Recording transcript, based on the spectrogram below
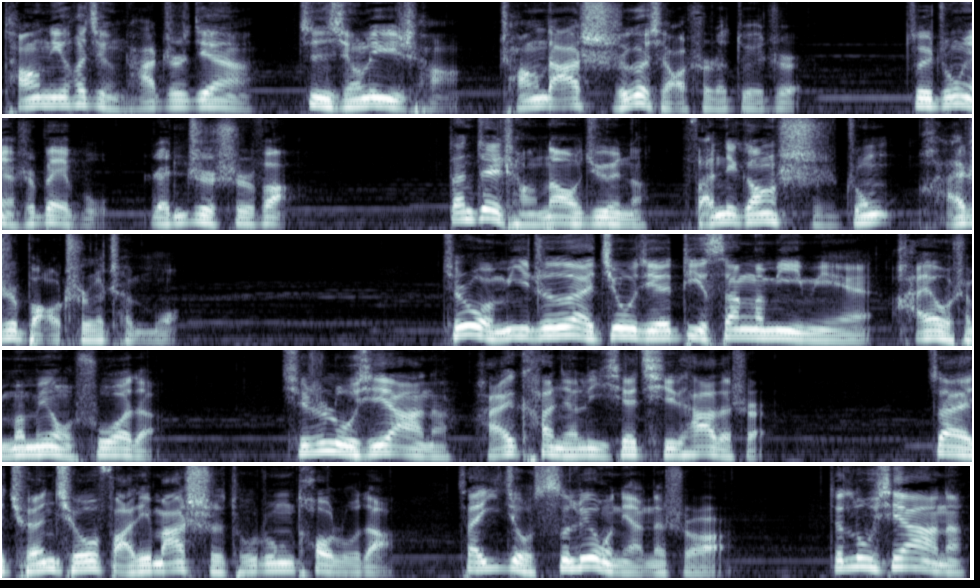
唐尼和警察之间啊，进行了一场长达十个小时的对峙，最终也是被捕，人质释放。但这场闹剧呢，梵蒂冈始终还是保持了沉默。其实我们一直都在纠结第三个秘密还有什么没有说的。其实露西亚呢还看见了一些其他的事儿。在全球法蒂玛使徒中透露到，在一九四六年的时候，这露西亚呢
